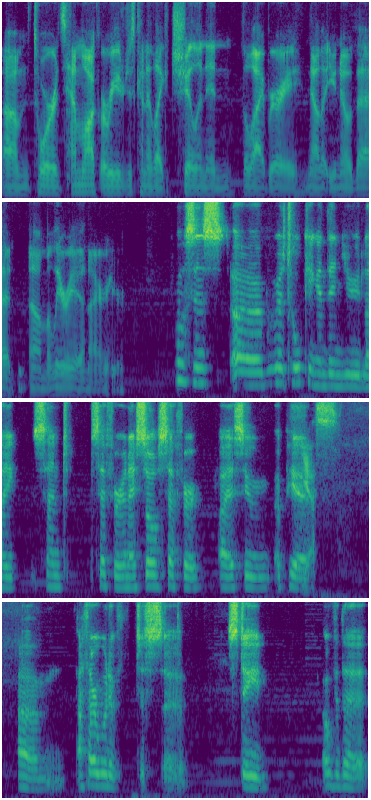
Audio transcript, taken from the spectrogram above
um, towards Hemlock, or were you just kind of like chilling in the library now that you know that um, Allyria and I are here? Well, since uh, we were talking and then you like sent Zephyr and I saw Zephyr, I assume, appear. Yes. Um, I thought I would have just uh, stayed over the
